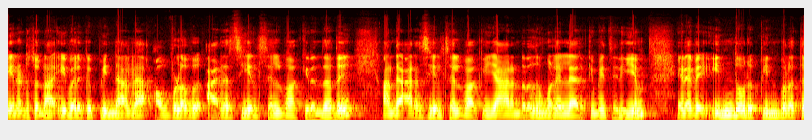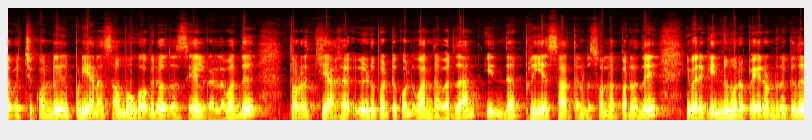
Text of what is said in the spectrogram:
ஏனென்று சொன்னால் இவருக்கு பின்னால் அவ்வளவு அரசியல் செல்வாக்கு இருந்தது. அந்த அரசியல் செல்வாக்கு யாருன்றது உங்கள் எல்லாருக்குமே தெரியும். எனவே இந்த ஒரு பின்புலத்தை வச்சுக்கொண்டு இப்படியான சமூக விரோத செயல்களில் வந்து தொடர்ச்சியாக ஈடுபட்டு கொண்டு வந்தவர் தான் இந்த பிரியசாத் என்று சொல்லப்படுறது. இவருக்கு இன்னும் ஒரு பெயர் பேர் ஒன்று இருக்குது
